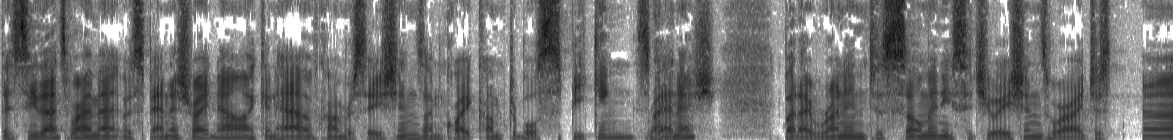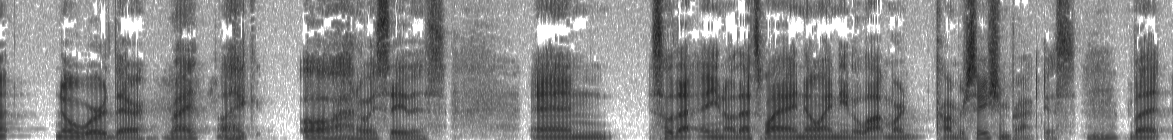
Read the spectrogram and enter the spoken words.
That, see, that's where I'm at with Spanish right now. I can have conversations. I'm quite comfortable speaking Spanish, but I run into so many situations where I just, uh, no word there. Right. Like, oh, how do I say this? And so that, you know, that's why I know I need a lot more conversation practice. But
